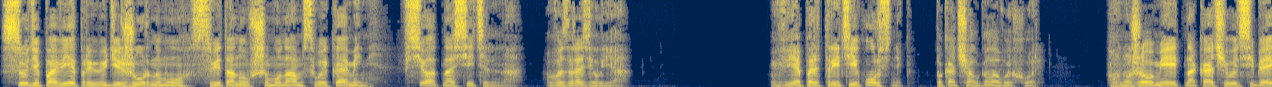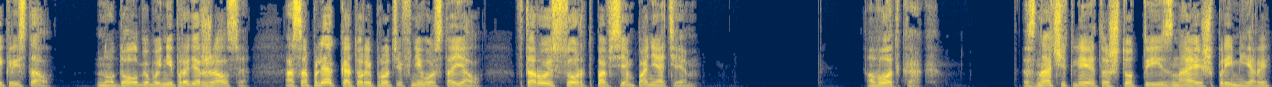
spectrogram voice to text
Судя по вепрю и дежурному, светанувшему нам свой камень, все относительно, — возразил я. «Вепрь — третий курсник», — покачал головой Хорь. «Он уже умеет накачивать себя и кристалл, но долго бы не продержался, а сопляк, который против него стоял, второй сорт по всем понятиям. Вот как. Значит ли это, что ты знаешь примеры,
